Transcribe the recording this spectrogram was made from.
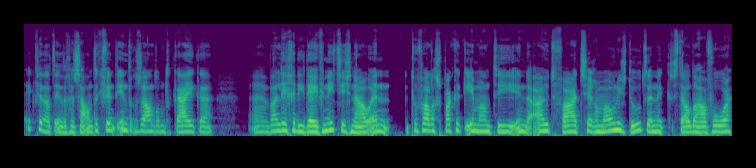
ik vind dat interessant. Ik vind het interessant om te kijken, uh, waar liggen die definities nou? En toevallig sprak ik iemand die in de uitvaart ceremonies doet. En ik stelde haar voor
